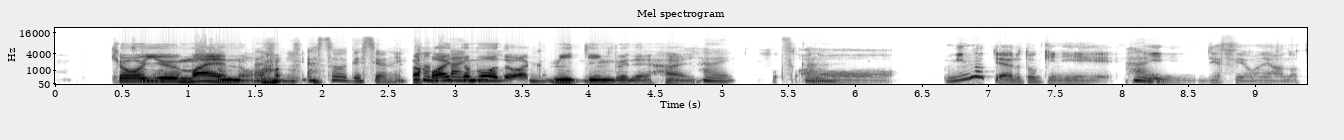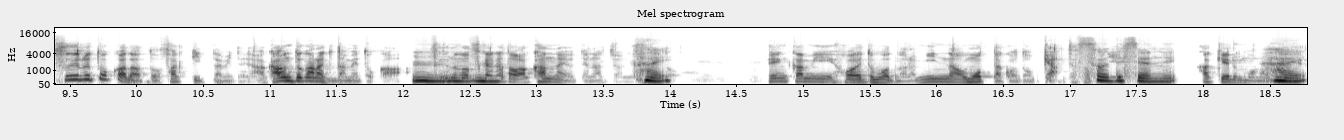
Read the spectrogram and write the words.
共有前の、あ、そうですよね。まあホワイトボードはミーティグ。ングで、はい。はい。そう使うあのーみんなとやるときにはいいいんですよね、あの。ツールとかだとさっき言ったみたいにアカウントがないとダメとか、うんうんうんツールの使い方わかんないよってなっちゃうんですけど、はいペン紙、ホワイトボードならみんな思ったことをピャってそそうこにですよね。書けるもので、はい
